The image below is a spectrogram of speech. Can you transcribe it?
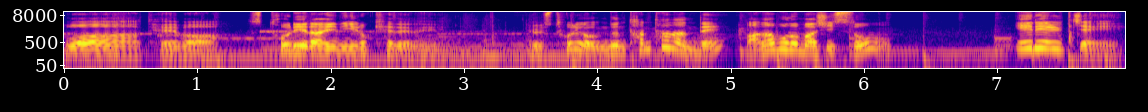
와 대박. 스토리 라인이 이렇게 되네. 여기 스토리가 은근 탄탄한데? 만화보는 맛이 있어. 1일째.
